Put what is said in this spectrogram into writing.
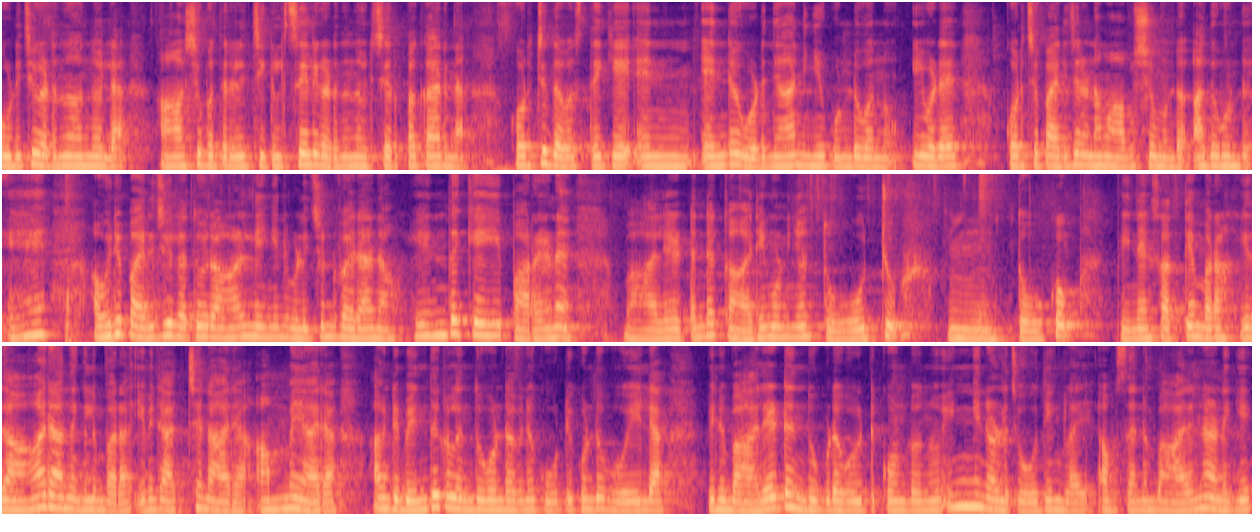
കുടിച്ചു കിടന്നതൊന്നുമില്ല. ആശുപത്രിയിൽ ചികിത്സയിൽ കിടന്ന ഒരു ചെറുപ്പക്കാരനാണ് കുറച്ച് ദിവസത്തേക്ക് എൻ എന്റെ കൂടെ ഞാൻ ഇങ്ങനെ കൊണ്ടുവന്നു. ഇവിടെ കുറച്ച് പരിചരണം ആവശ്യമുണ്ട്. അതുകൊണ്ട് ഏ ഒരു പരിചയമില്ലാത്ത ഒരാളിനെ ഇങ്ങനെ വിളിച്ചുകൊണ്ട് വരാനാ? എന്തൊക്കെയാണ് ഈ പറയണേ? ബാലേട്ടന്റെ കാര്യം കൊണ്ട് ഞാൻ തോറ്റു. തോക്കും. പിന്നെ സത്യം പറ ഇത് ആരാന്നെങ്കിലും പറ ഇവന്റെ അച്ഛൻ ആരാ അമ്മ ആരാ അവന്റെ ബന്ധുക്കൾ എന്തുകൊണ്ട് അവനെ കൂട്ടിക്കൊണ്ട് പോയില്ല പിന്നെ ബാലേട്ടൻ എന്തും കൂടെ വീട്ടിൽ കൊണ്ടുവന്നു ഇങ്ങനെയുള്ള ചോദ്യങ്ങളായി. അവസാനം ബാലനാണെങ്കിൽ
